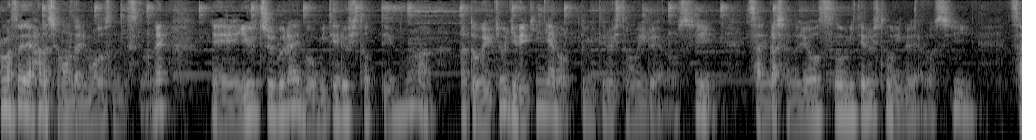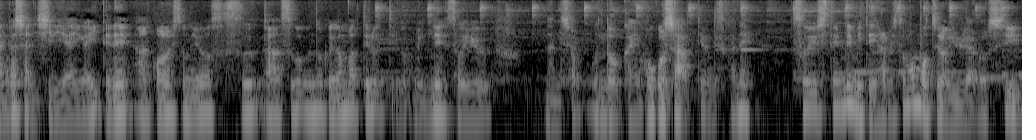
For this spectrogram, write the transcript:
まあそれで話本題に戻すんですよね。えー、YouTube ライブを見てる人っていうのは、まあ、どういう競技できんやろって見てる人もいるやろうし参加者の様子を見てる人もいるやろうし参加者に知り合いがいてねあこの人の様子あすごい運動会頑張ってるっていう風にねそういうなんでしょう運動会保護者っていうんですかねそういう視点で見てやる人ももちろんいるやろうし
